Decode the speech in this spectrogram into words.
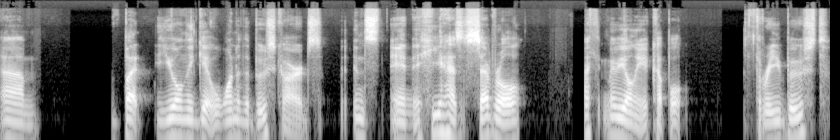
um, but you only get one of the boost cards, and and he has several, I think maybe only a couple, three boost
